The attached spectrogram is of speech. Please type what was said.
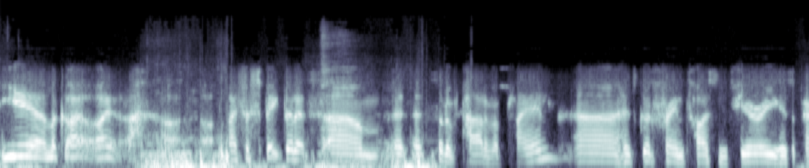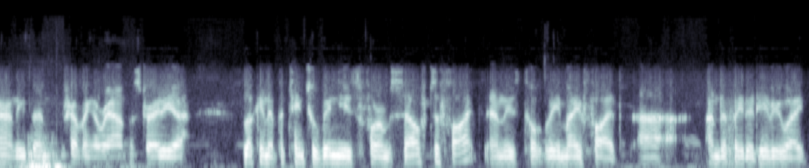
Yeah, look, I I, I suspect that it's um, it, it's sort of part of a plan. Uh, his good friend Tyson Fury has apparently been travelling around Australia, looking at potential venues for himself to fight, and there's talk that he may fight uh, undefeated heavyweight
